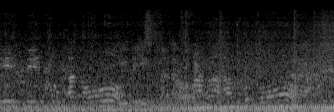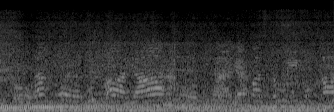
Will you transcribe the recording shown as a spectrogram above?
อิติสุขโตอะระหังพุทโธนะโมพุทธายะมัทวีมุขคา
